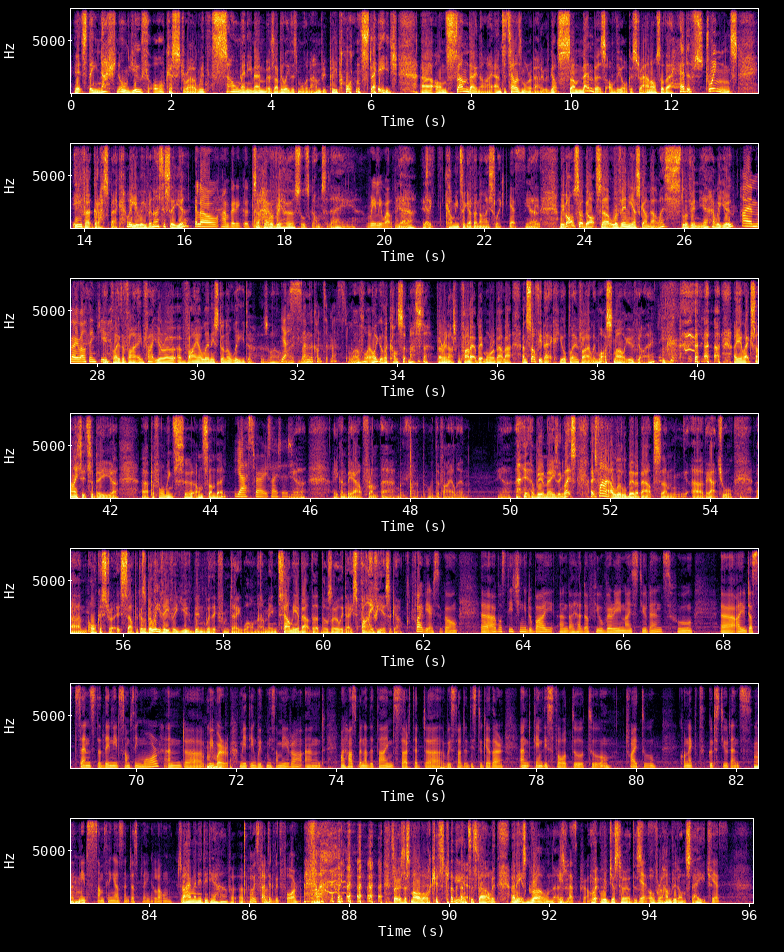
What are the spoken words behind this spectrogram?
It's the National Youth Orchestra with so many members. I believe there's more than 100 people on stage uh, on Sunday night. And to tell us more about it, we've got some members of the orchestra and also the head of strings, Eva Grasbeck. How are you, Eva? Nice to see you. Hello, I'm very good. So, how you. have rehearsals gone today? Really well. Thank you. yeah, you. is yes. it coming together nicely? Yes. Yeah. it is. We've also got uh, Lavinia Scandalis. Lavinia, how are you? Hi, I'm very well, thank you. You play the vi- In fact, you're a, a violinist and a leader as well. yes, right? I'm the concert master. Lovely. Oh, you're the concert master. Very nice. We'll find out a bit more about that. And Sophie Beck, you're playing violin. What a smile you've got, eh? Are you excited to be uh, uh, performing uh, on Sunday? Yes, very excited. Yeah. Are you going to be out front there with uh, with the violin? Yeah, it'll be amazing. Let's let's find out a little bit about um, uh, the actual um, orchestra itself, because I believe Eva, you've been with it from day one. I mean, tell me about the, those early days, five years ago. Five years ago, uh, I was teaching in Dubai, and I had a few very nice students who. Uh, I just sensed that they need something more, and uh, we were meeting with Miss Amira, and my husband at the time started. Uh, we started this together, and came this thought to to try to connect good students that need something else than just playing alone. So, how many did you have? At, at- we at started with four. So it was a small orchestra then Yes. to start with, and it's grown. As, It has grown. we- We've just heard there's Yes. over hundred on stage. yes.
